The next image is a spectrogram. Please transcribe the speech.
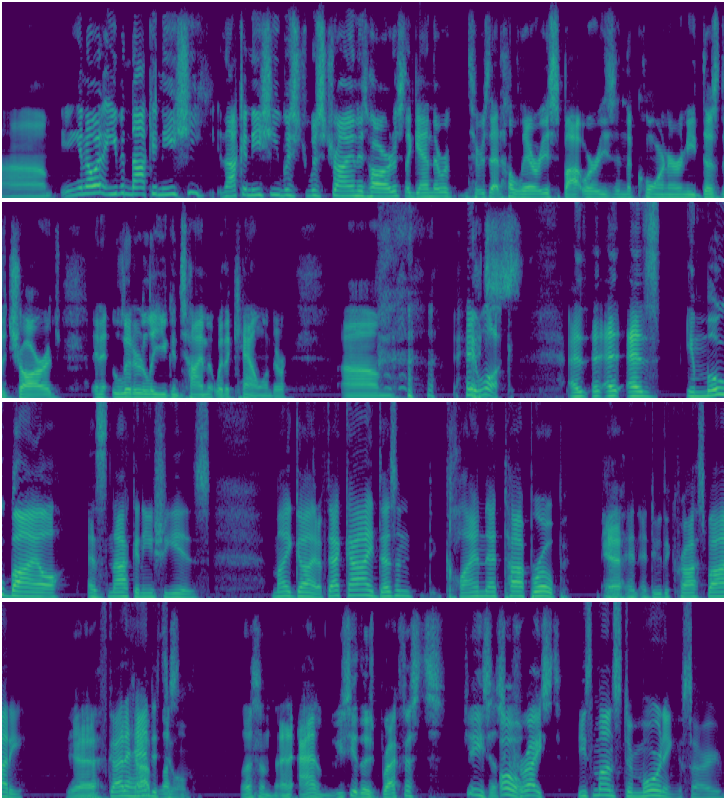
Um, you know what? Even Nakanishi, Nakanishi was was trying his hardest. Again, there were there was that hilarious spot where he's in the corner and he does the charge, and it literally you can time it with a calendar. Um, Hey, look, as, as as immobile as Nakanishi is, my God, if that guy doesn't climb that top rope and, Yeah. and, and do the crossbody, yeah, you've got to God hand it bless to him. Listen, and, and you see those breakfasts? Jesus Oh. Christ! These monster mornings are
